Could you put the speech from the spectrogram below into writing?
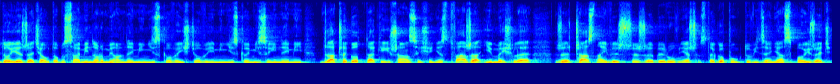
dojeżdżać autobusami normalnymi, niskowejściowymi, niskoemisyjnymi. Dlaczego takiej szansy się nie stwarza? I myślę, że czas najwyższy, żeby również z tego punktu widzenia spojrzeć.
